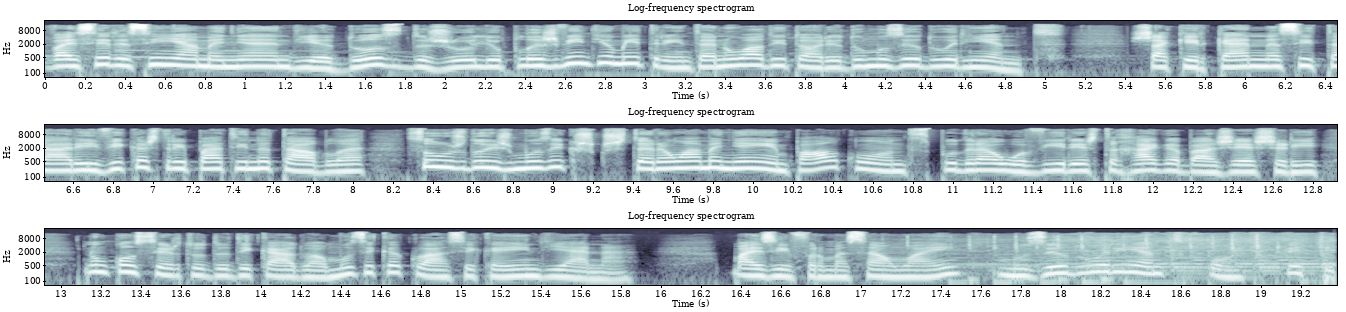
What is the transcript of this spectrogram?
Vai ser assim amanhã, dia 12 de julho, pelas 21h30, no auditório do Museu do Oriente. Shakir Khan na citar e Vikas Tripathi na tabla são os dois músicos que estarão amanhã em palco, onde se poderá ouvir este Raga Bajeshari num concerto dedicado à música clássica indiana. Mais informação em museudooriente.pt.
